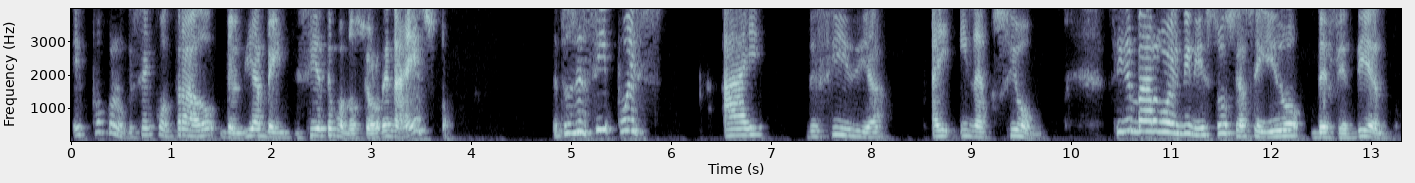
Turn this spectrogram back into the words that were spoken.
es poco lo que se ha encontrado del día 27 cuando se ordena esto. Entonces sí, pues hay desidia, hay inacción. Sin embargo, el ministro se ha seguido defendiendo.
